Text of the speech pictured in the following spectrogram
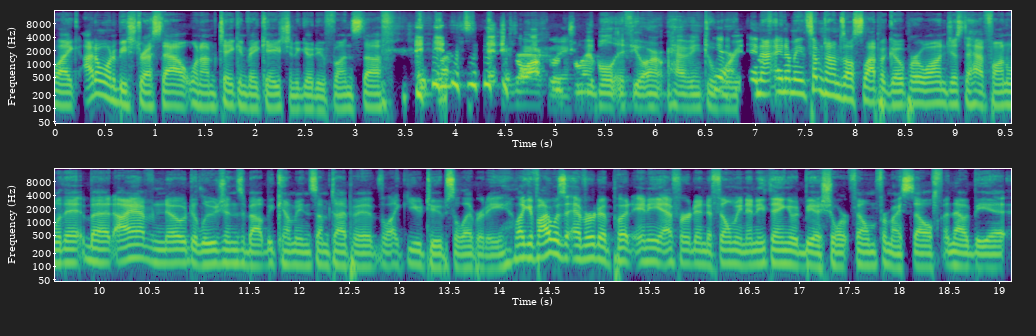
Like I don't want to be stressed out when I'm taking vacation to go do fun stuff. It's, it's more Exactly. enjoyable if you aren't having to Yeah, worry. and I and I mean sometimes I'll slap a GoPro on just to have fun with it, but I have no delusions about becoming some type of like YouTube celebrity. Like if I was ever to put any effort into filming anything, it would be a short film for myself, and that would be it.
